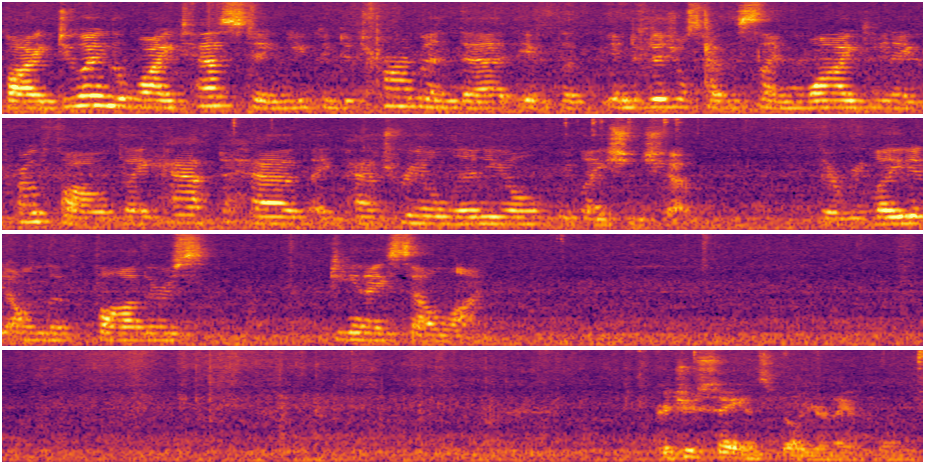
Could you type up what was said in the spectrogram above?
by doing the Y testing, you can determine that if the individuals have the same Y DNA profile, they have to have a patrilineal relationship. They're related on the father's DNA cell line. Could you say and spell your name, please?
